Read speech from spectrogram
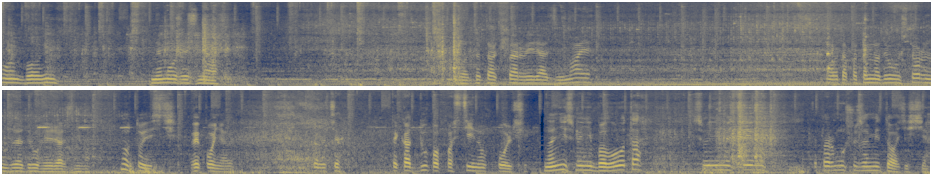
Вон, бо він не може зняти. От, отак перший ряд знімає. От, а потім на другу сторону буде другий ряд знімати. Ну, то есть, ви поняли. Короче, така дупа постійно в Польщі. Наніс мені болото своїми цими. Тепер мушу замітати ще.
